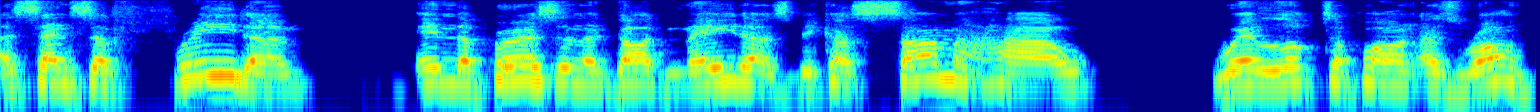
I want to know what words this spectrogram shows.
a sense of freedom in the person that God made us because somehow we're looked upon as wrong.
